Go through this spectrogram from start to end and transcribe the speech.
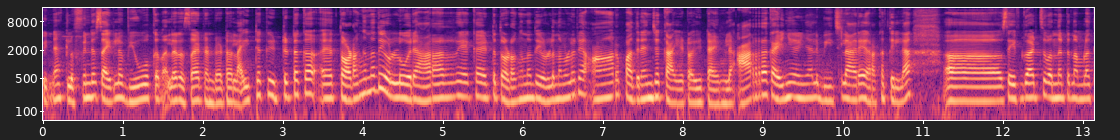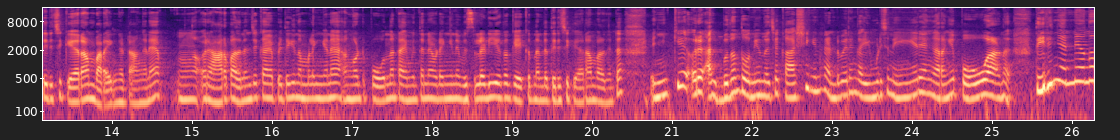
പിന്നെ ക്ലിഫിന്റെ സൈഡിലെ വ്യൂ ഒക്കെ നല്ല രസമായിട്ടുണ്ട് കേട്ടോ. ലൈറ്റൊക്കെ ഇട്ടിട്ടൊക്കെ തുടങ്ങുന്നതേ ഉള്ളൂ. ഒരു ആറാറരയൊക്കെ ആയിട്ട് തുടങ്ങുന്നതേ ഉള്ളൂ. നമ്മളൊരു ആറ് പതിനഞ്ചൊക്കെ ആയി കേട്ടോ ഈ ടൈമിൽ ആറര കഴിഞ്ഞ് കഴിഞ്ഞാൽ ബീച്ചിൽ ആരെ ഇറക്കത്തില്ല. സേഫ് ഗാർഡ്സ് വന്നിട്ട് നമ്മളെ തിരിച്ച് കയറാൻ പറയും കേട്ടോ. അങ്ങനെ ഒരു ആറ് പതിനഞ്ചൊക്കെ ആയപ്പോഴത്തേക്കും നമ്മളിങ്ങനെ അങ്ങോട്ട് പോകുന്ന ടൈമിൽ തന്നെ അവിടെ ഇങ്ങനെ വിസിലടിയൊക്കെ കേൾക്കുന്നുണ്ട് തിരിച്ച് കയറാൻ പറഞ്ഞിട്ട്. എനിക്ക് ഒരു അത്ഭുതം തോന്നിയെന്ന് വെച്ചാൽ കാശി ഇങ്ങനെ രണ്ടുപേരും കൈ പിടിച്ച് നേരെ അങ്ങ് ഇറങ്ങി പോവുകയാണ് തിരിഞ്ഞ് എന്നെ ഒന്ന്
